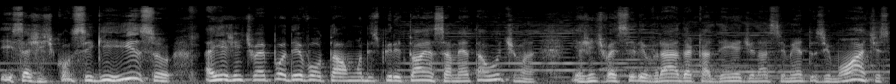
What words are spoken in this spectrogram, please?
E se a gente conseguir isso, aí a gente vai poder voltar ao mundo espiritual, essa meta última, e a gente vai se livrar da cadeia de nascimentos e mortes,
